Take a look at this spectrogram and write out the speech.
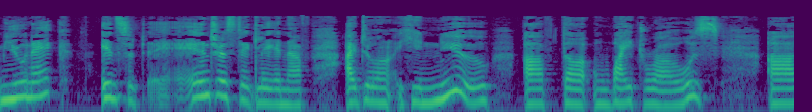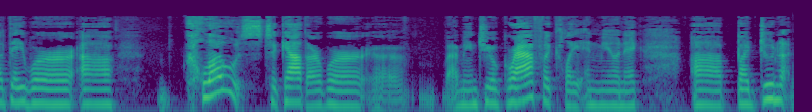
Munich interestingly enough, I do. He knew of the White Rose. Uh, they were uh, close together. Were uh, I mean geographically in Munich, uh, but do not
